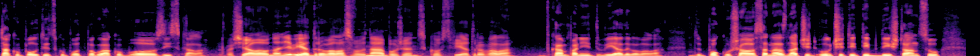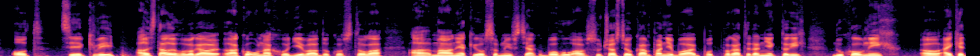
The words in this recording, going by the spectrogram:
takú politickú podporu, ako získala. ale ona nevyjadrovala svoju náboženskosť. Vyjadrovala? V kampani vyjadrovala. Pokúšala sa naznačiť určitý typ dištancu od cirkvy, ale stále hovorila, ako ona chodieva do kostola a má nejaký osobný vzťah k Bohu a súčasťou kampane bola aj podpora teda niektorých duchovných aj keď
